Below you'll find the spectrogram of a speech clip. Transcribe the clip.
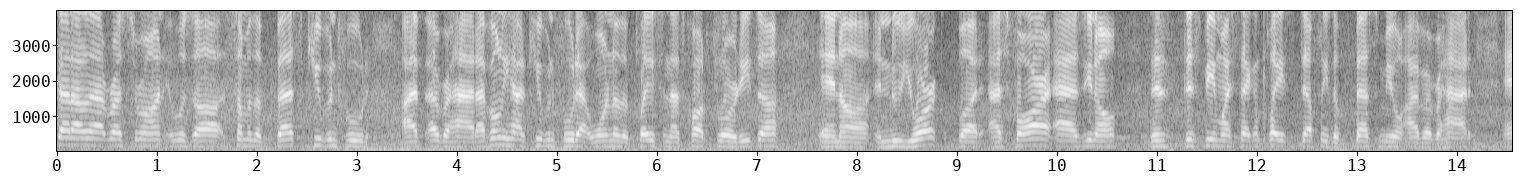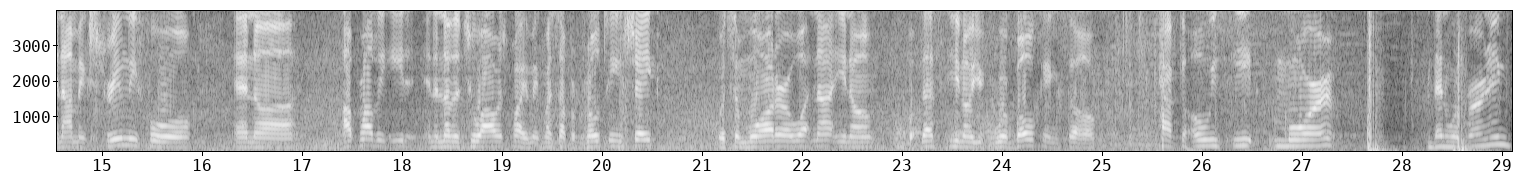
Got out of that restaurant. It was uh, some of the best Cuban food I've ever had. I've only had Cuban food at one other place, and that's called Floridita in uh, in New York. But as far as you know, this this being my second place, definitely the best meal I've ever had, and I'm extremely full. And uh, I'll probably eat in another two hours. Probably make myself a protein shake with some water or whatnot. You know, that's you know we're bulking, so have to always eat more than we're burning.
